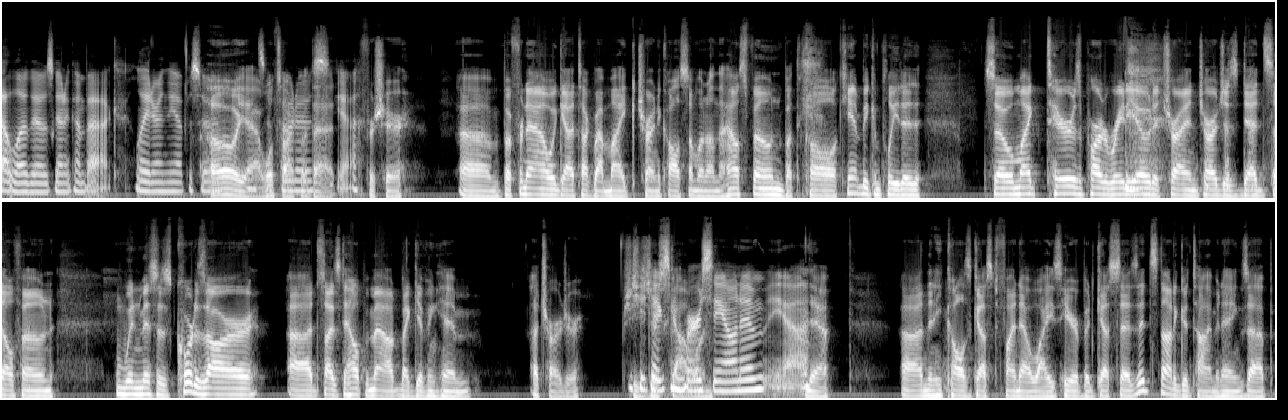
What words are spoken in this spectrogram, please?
that logo is going to come back later in the episode. Oh yeah, we'll talk about that Yeah. for sure. Um, but for now, we got to talk about Mike trying to call someone on the house phone, but the call can't be completed. So Mike tears apart a radio to try and charge his dead cell phone. When Mrs. Cortazar uh, decides to help him out by giving him a charger, She's she takes got one. mercy on him. Yeah. Yeah. Uh, and then he calls Gus to find out why he's here, but Gus says it's not a good time and hangs up.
